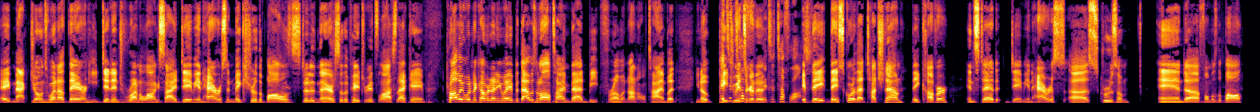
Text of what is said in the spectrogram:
Hey, Mac Jones went out there and he didn't run alongside Damien Harris and make sure the ball stood in there. So the Patriots lost that game. Probably wouldn't have covered anyway, but that was an all-time bad beat from not all time, but you know, Patriots tough- are gonna It's a tough loss. if they they score that touchdown, they cover. Instead, Damien Harris uh, screws them and uh, fumbles the ball.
